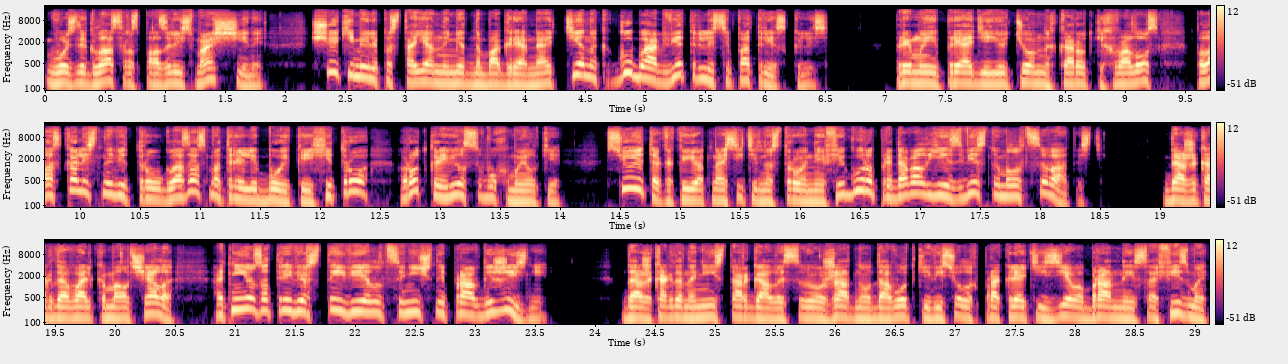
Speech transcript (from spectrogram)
Возле глаз расползлись морщины – Щеки имели постоянный медно-багряный оттенок, губы обветрились и потрескались. Прямые пряди ее темных коротких волос полоскались на ветру, глаза смотрели бойко и хитро, рот кривился в ухмылке. Все это, как ее относительно стройная фигура, придавал ей известную молодцеватость. Даже когда Валька молчала, от нее за три версты веяло циничной правдой жизни. Даже когда на ней исторгала из своего жадного до веселых проклятий Зева бранные софизмы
